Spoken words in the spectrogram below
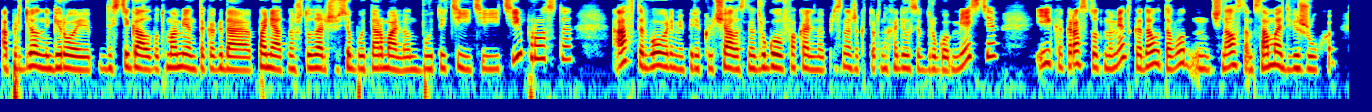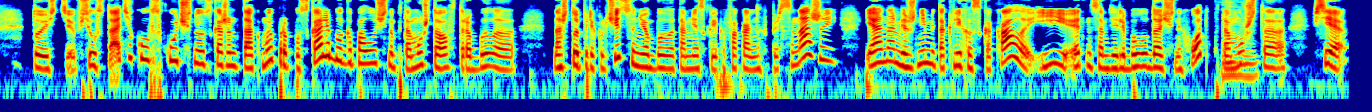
определенный герой достигал вот момента, когда понятно, что дальше все будет нормально, он будет идти, идти, идти просто, автор вовремя переключалась на другого фокального персонажа, который находился в другом месте, и как раз в тот момент, когда у того начиналась там самая движуха. То есть всю статику скучную, скажем так, мы пропускали благополучно, потому что у автора было на что переключиться, у нее было там несколько фокальных персонажей, и она между ними так лихо скакала, и это на самом деле был удачный ход, потому mm-hmm. что все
